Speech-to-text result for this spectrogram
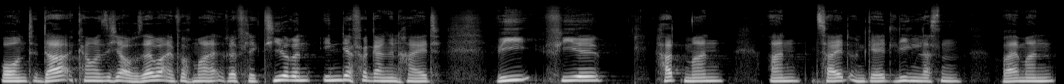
Und da kann man sich ja auch selber einfach mal reflektieren in der Vergangenheit, wie viel hat man an Zeit und Geld liegen lassen, weil man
